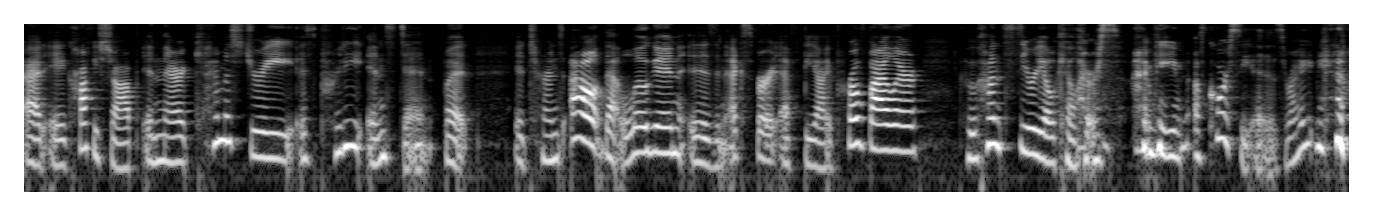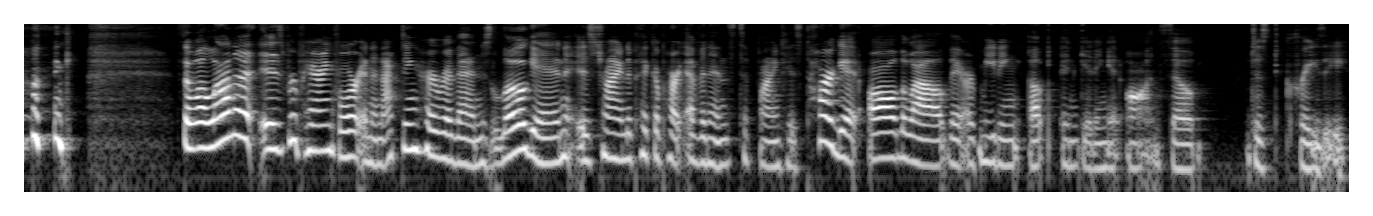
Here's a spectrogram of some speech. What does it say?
at a coffee shop, and their chemistry is pretty instant. But it turns out that Logan is an expert FBI profiler who hunts serial killers. I mean, of course he is, right? So while Lana is preparing for and enacting her revenge, Logan is trying to pick apart evidence to find his target, all the while they are meeting up and getting it on. So just crazy,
